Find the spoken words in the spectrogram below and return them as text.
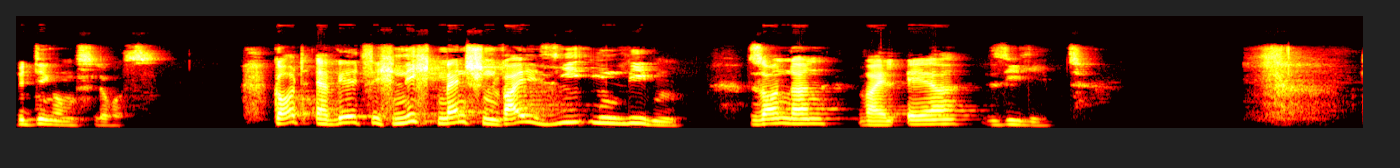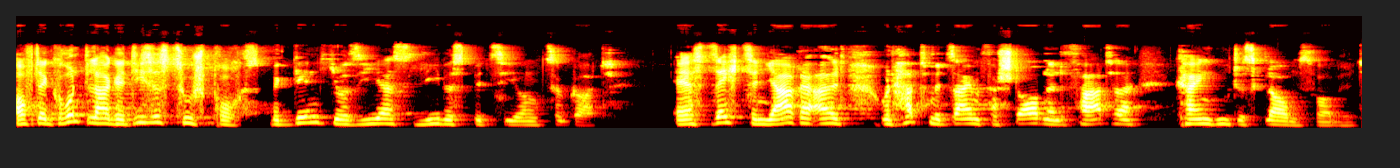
bedingungslos. Gott erwählt sich nicht Menschen, weil sie ihn lieben, sondern weil er sie liebt. Auf der Grundlage dieses Zuspruchs beginnt Josias Liebesbeziehung zu Gott. Er ist 16 Jahre alt und hat mit seinem verstorbenen Vater kein gutes Glaubensvorbild.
